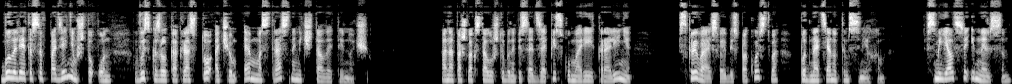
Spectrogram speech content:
Было ли это совпадением, что он высказал как раз то, о чем Эмма страстно мечтала этой ночью? Она пошла к столу, чтобы написать записку Марии Каролине, скрывая свое беспокойство под натянутым смехом. Смеялся и Нельсон.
